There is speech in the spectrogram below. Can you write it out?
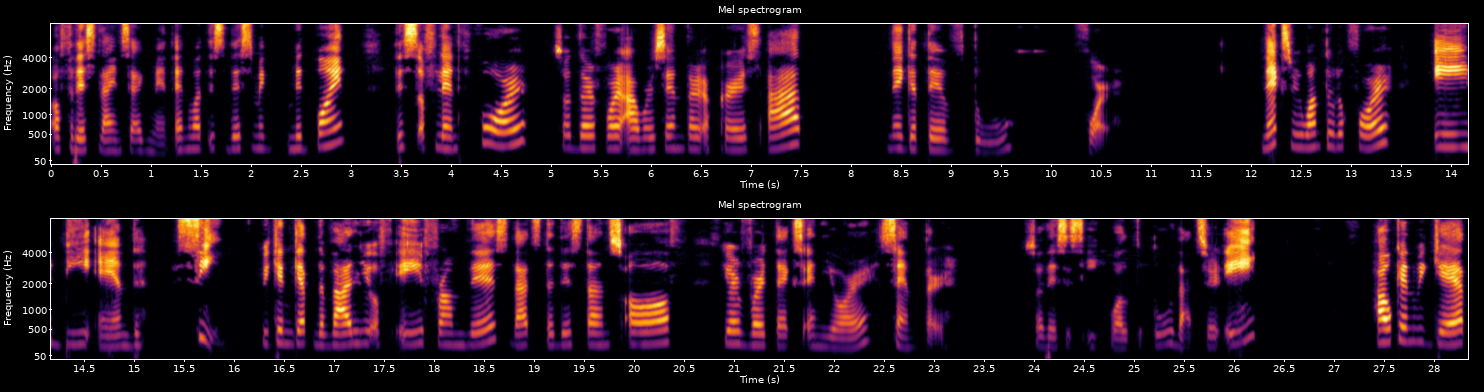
of this line segment. And what is this mid midpoint? This is of length 4. So therefore, our center occurs at negative 2, 4. Next, we want to look for A, B, and C. We can get the value of A from this. That's the distance of your vertex and your center. So this is equal to 2. That's your A. How can we get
